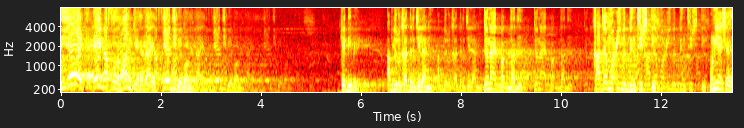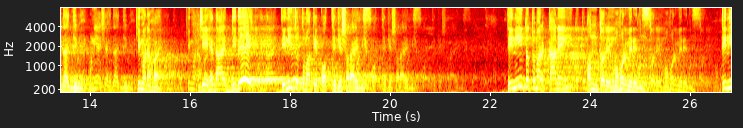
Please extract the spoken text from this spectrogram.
দিয়ে এই নাফরমানকে হেদায়েত কে দিবে বলো? কে দিবে? বলো কে দিবে আব্দুল কাদের জিলানি। আব্দুল কাদের জিলানি জোনায়েদ বাগদাদি জোনায়েদ বাগদাদি। খাজা মুঈনুদ্দিন চিশতি। উনি এসে হেদায়ত দিবে। উনি এসে হেদায়ত দিবে। কি মনে হয়? যে হেদায়েত দিবে তিনি তো তোমাকে পথ থেকে সরায় দিস পথ থেকে সরায় দিস তিনি তো তোমার কানে অন্তরে মোহর মেরে দিস মোহর মেরে দিস তিনি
